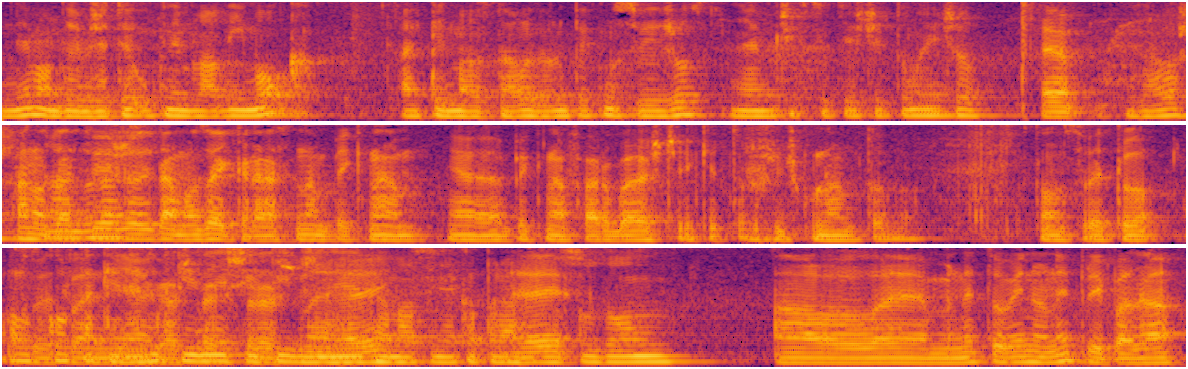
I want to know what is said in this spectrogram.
Nemám dojem, že to je úplne mladý mok, aj keď má stále veľmi peknú sviežosť. Neviem, či chcete ešte k tomu niečo Ja, za vašu áno, tá sviežosť je tam ozaj krásna, pekná, e, pekná farba ešte, keď trošičku nám to v tom svetlo, Ale skôr svetle taký nie je až tak reduktívnejší typ, že je tam asi nejaká práca s súdom. ale mne to víno nepripadá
